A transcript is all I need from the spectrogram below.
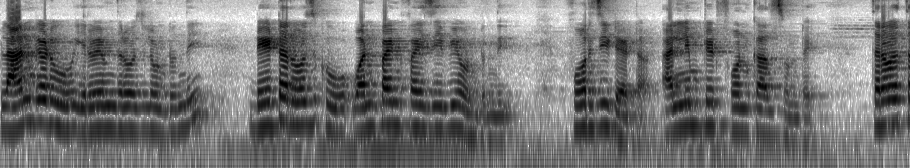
ప్లాన్ గడువు ఇరవై ఎనిమిది రోజులు ఉంటుంది. డేటా రోజుకు వన్ పాయింట్ ఫైవ్ జీబీ ఉంటుంది. Four G data unlimited phone calls ఉంటాయి. తర్వాత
